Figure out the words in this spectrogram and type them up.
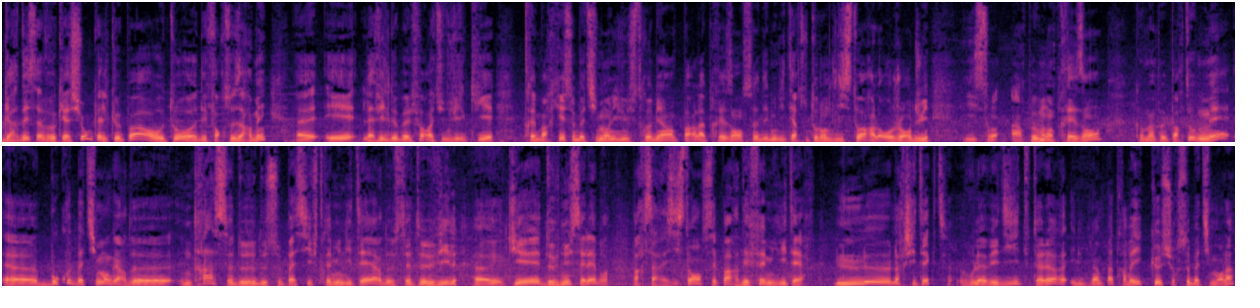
gardé sa vocation quelque part autour des forces armées. Euh, et la ville de Belfort est une ville qui est très marquée. Ce bâtiment l'illustre bien par la présence des militaires tout au long de l'histoire. Alors aujourd'hui, ils sont un peu moins présents, comme un peu partout, mais euh, beaucoup de bâtiments gardent une trace de, ce passif très militaire, de cette ville euh, qui est devenue célèbre par sa résistance et par des faits militaires. L'architecte, vous l'avez dit tout à l'heure, il n'a pas travaillé que sur ce bâtiment-là.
